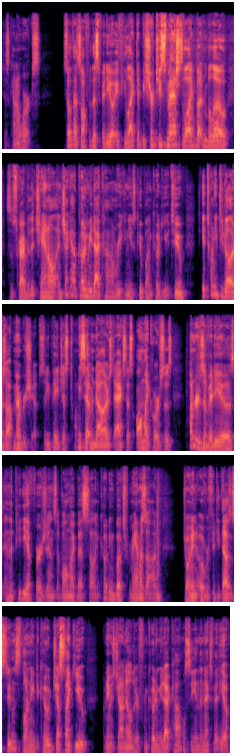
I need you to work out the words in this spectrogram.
just kind of works. So that's all for this video. If you liked it, be sure to smash the like button below, subscribe to the channel, and check out Codemy.com where you can use coupon code YouTube to get $22 off membership. So you pay just $27 to access all my courses, hundreds of videos, and the PDF versions of all my best-selling coding books from Amazon. Join over 50,000 students learning to code just like you. My name is John Elder from Codemy.com. We'll see you in the next video.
